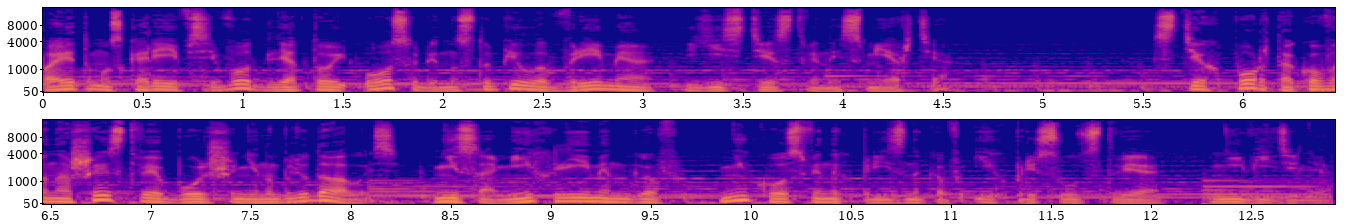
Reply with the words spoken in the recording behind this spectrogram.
Поэтому, скорее всего, для той особи наступило время естественной смерти – с тех пор такого нашествия больше не наблюдалось. Ни самих леммингов, ни косвенных признаков их присутствия не видели.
